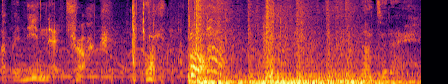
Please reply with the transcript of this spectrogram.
I've been needing that truck. Not today.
